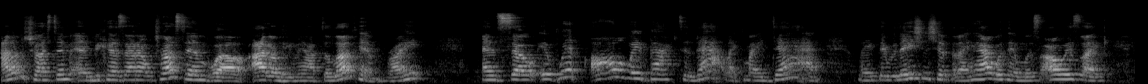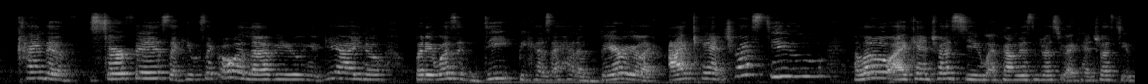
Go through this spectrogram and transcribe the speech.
I don't trust him. And because I don't trust him, well, I don't even have to love him, right? And so it went all the way back to that. Like my dad, like the relationship that I had with him was always like, kind of surface like he was like oh I love you. And yeah you know but it wasn't deep because I had a barrier like I can't trust you. Hello I can't trust you. My family doesn't trust you. I can't trust you.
